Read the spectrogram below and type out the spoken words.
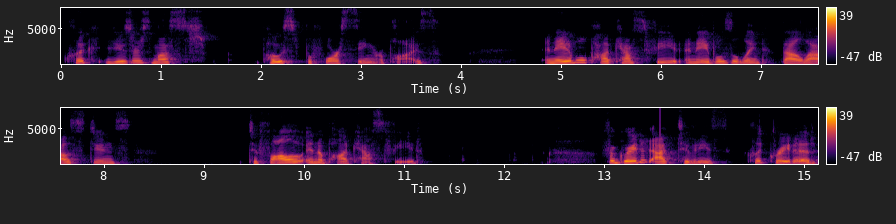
click Users Must Post Before Seeing Replies. Enable Podcast Feed enables a link that allows students to follow in a podcast feed. For graded activities, click Graded,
